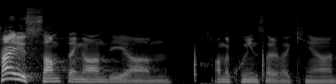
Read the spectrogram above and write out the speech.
try to do something on the um on the queen side if I can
